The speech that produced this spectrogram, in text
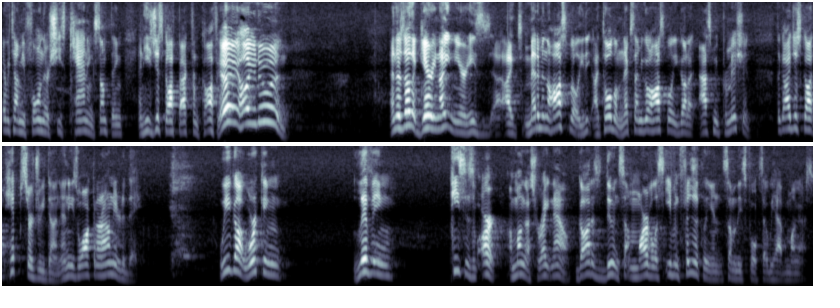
every time you phone there, she's canning something, and he's just got back from coffee. Hey, how you doing? And there's other Gary Knight in here. He's I met him in the hospital. I told him next time you go to the hospital, you got to ask me permission. The guy just got hip surgery done, and he's walking around here today. We got working, living pieces of art among us right now. God is doing something marvelous, even physically, in some of these folks that we have among us.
